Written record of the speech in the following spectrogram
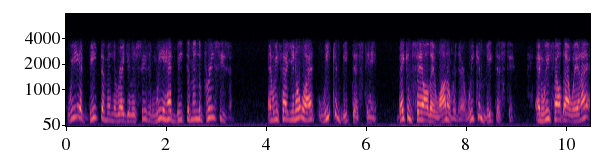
we had beat them in the regular season. We had beat them in the preseason. And we thought, you know what? We can beat this team. They can say all they want over there. We can beat this team. And we felt that way. And I,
